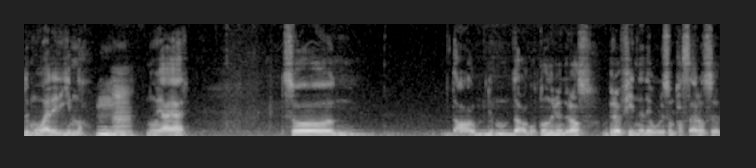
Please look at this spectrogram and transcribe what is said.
det må være rim, da, Mm. Mm. noe jeg er, så da, du, det har gått noen runder. altså. Prøve å finne det ordet som passer, og så,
